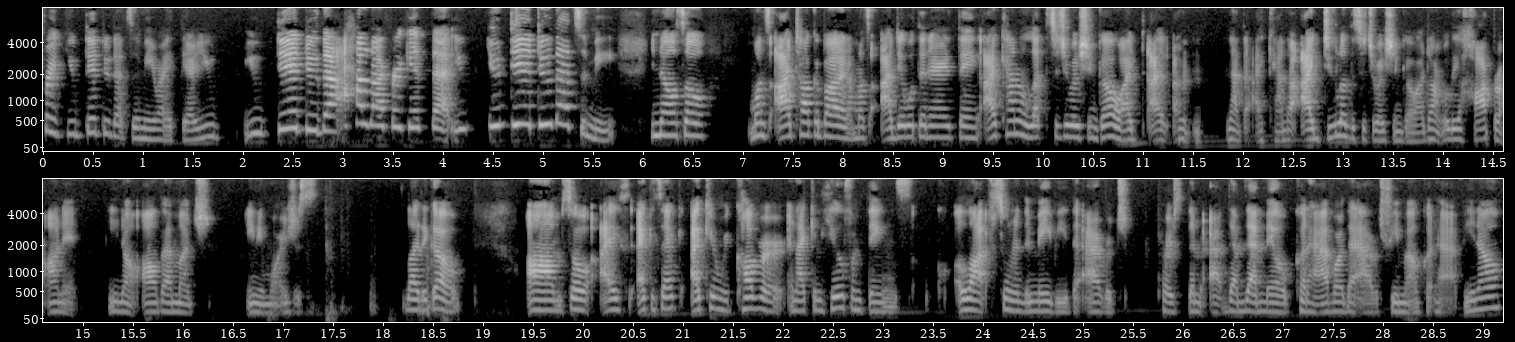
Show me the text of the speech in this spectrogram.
freak, you did do that to me right there. You you did do that. How did I forget that? You you did do that to me. You know, so once I talk about it and once I deal with it and everything, I kind of let the situation go. I I I'm, not that I of I do let the situation go. I don't really hopper on it, you know, all that much anymore. It's just let it go. Um, so I I can say I can recover and I can heal from things a lot sooner than maybe the average person them that male could have or the average female could have. You know,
